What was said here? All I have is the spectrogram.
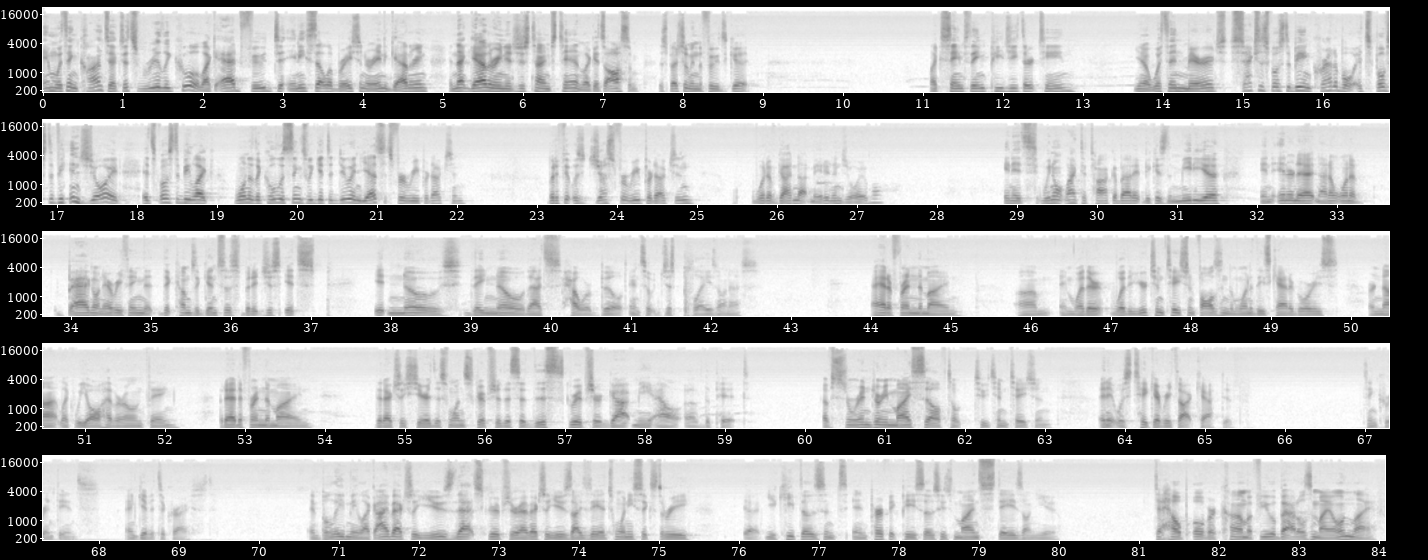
And within context, it's really cool. Like add food to any celebration or any gathering, and that gathering is just times 10. Like it's awesome, especially when the food's good. Like same thing, PG 13 you know, within marriage, sex is supposed to be incredible. It's supposed to be enjoyed. It's supposed to be like one of the coolest things we get to do. And yes, it's for reproduction. But if it was just for reproduction, would have God not made it enjoyable? And it's we don't like to talk about it because the media and internet, and I don't want to bag on everything that, that comes against us, but it just it's it knows, they know that's how we're built, and so it just plays on us. I had a friend of mine, um, and whether, whether your temptation falls into one of these categories or not, like we all have our own thing, but I had a friend of mine that actually shared this one scripture that said, This scripture got me out of the pit of surrendering myself to, to temptation. And it was take every thought captive. It's in Corinthians. And give it to Christ. And believe me, like I've actually used that scripture. I've actually used Isaiah 26 3. Uh, you keep those in, in perfect peace, those whose mind stays on you, to help overcome a few battles in my own life.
